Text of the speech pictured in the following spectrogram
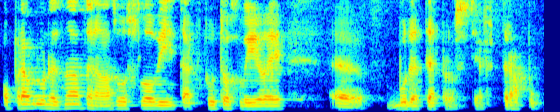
opravdu neznáte názvosloví, tak v tuto chvíli budete prostě v trapu.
